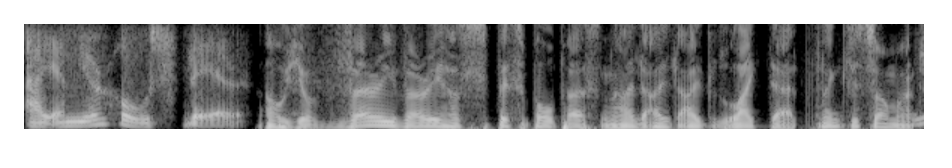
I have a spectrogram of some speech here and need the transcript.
I am your host there. Oh, you're very very hospitable person. I I, I like that. Thank you so much.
